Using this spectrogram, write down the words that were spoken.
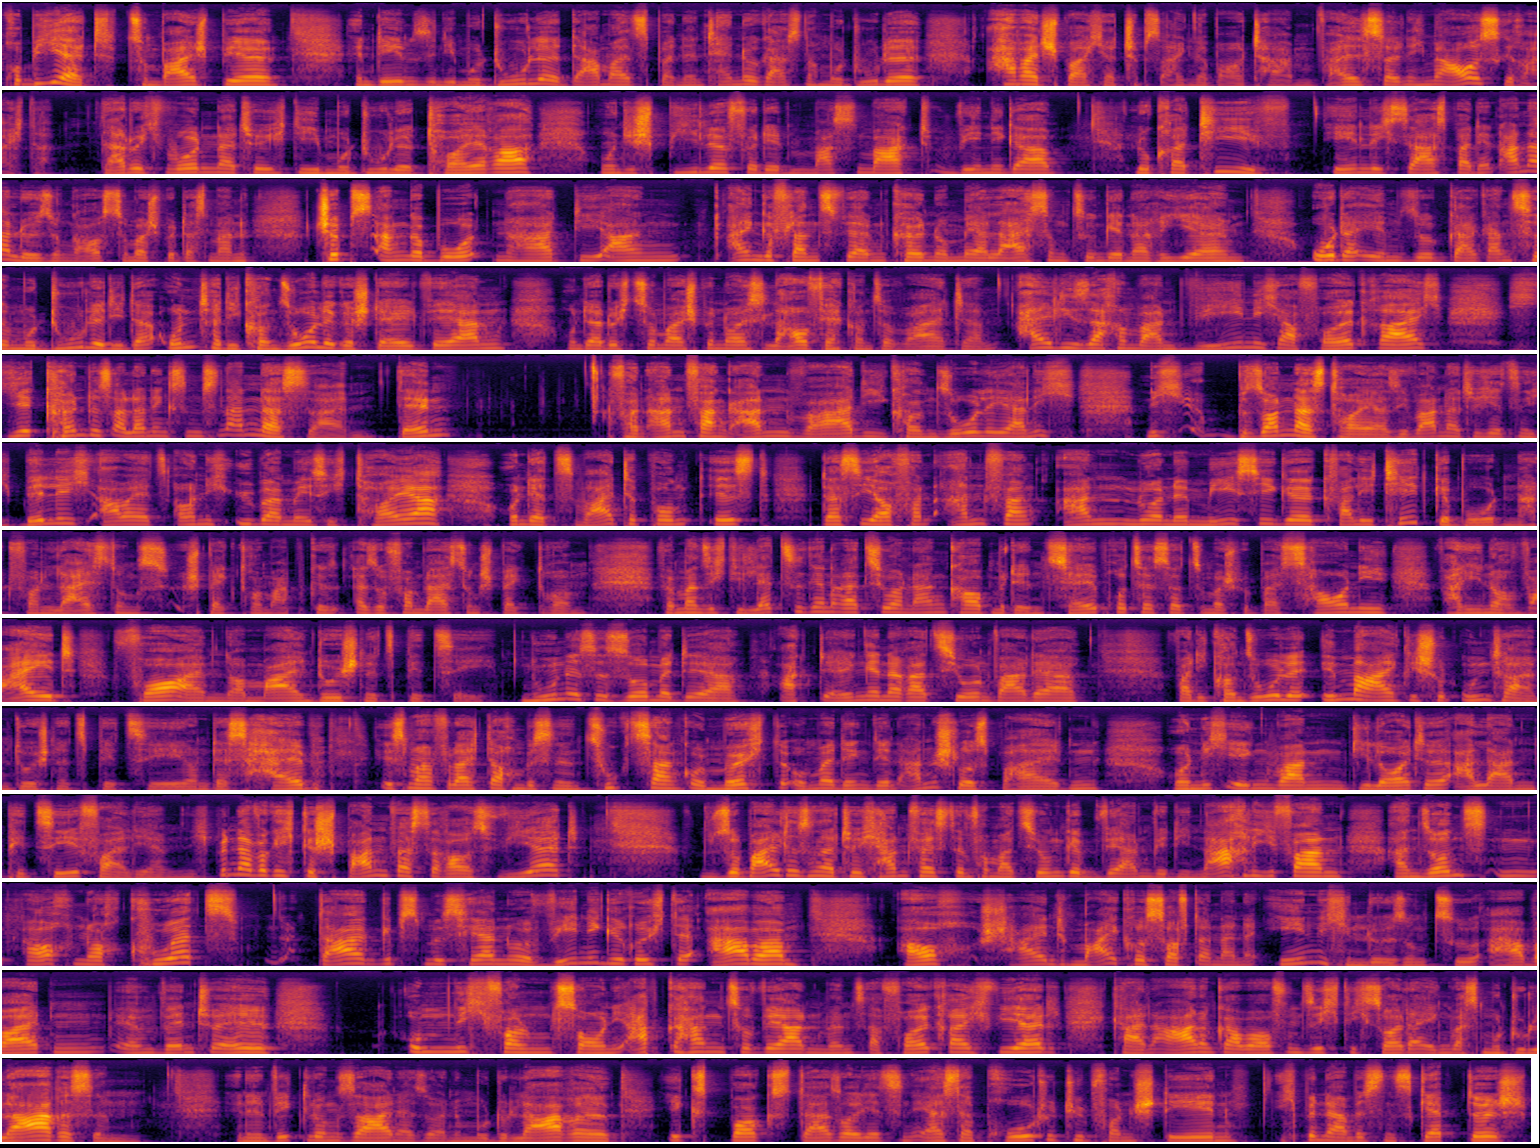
probiert. Zum Beispiel, indem sie die Module, damals bei Nintendo gab es noch Module, Arbeitsspeicherchips eingebaut haben, weil es halt nicht mehr ausgereicht hat. Dadurch wurden natürlich die Module teurer und die Spiele für den Massenmarkt weniger lukrativ. Ähnlich sah es bei den anderen Lösungen aus, zum Beispiel, dass man Chips angeboten hat, die an, eingepflanzt werden können, um mehr Leistung zu generieren, oder eben sogar ganze Module, die da unter die Konsole gestellt werden und dadurch zum Beispiel neues Laufwerk und so weiter. All die Sachen waren wenig erfolgreich. Hier könnte es allerdings ein bisschen anders sein, denn von Anfang an war die Konsole ja nicht, nicht besonders teuer. Sie war natürlich jetzt nicht billig, aber jetzt auch nicht übermäßig teuer. Und der zweite Punkt ist, dass sie auch von Anfang an nur eine mäßige Qualität geboten hat von Leistungsspektrum, also vom Leistungsspektrum. Wenn man sich die letzte Generation ankauft mit dem Zellprozessor, zum Beispiel bei Sony, war die noch weit vor einem normalen Durchschnitts-PC. Nun ist es so, mit der aktuellen Generation war, der, war die Konsole immer eigentlich schon unter einem Durchschnitts-PC. Und deshalb ist man vielleicht auch ein bisschen in Zugzank und möchte unbedingt den Anschluss behalten und nicht irgendwann die Leute alle an den PC verlieren. Ich bin da wirklich gespannt, was daraus wird. Sobald es natürlich handfeste Informationen gibt, werden wir die nachliefern. Ansonsten auch noch kurz, da gibt es bisher nur wenige Gerüchte, aber auch scheint Microsoft an einer ähnlichen Lösung zu arbeiten. Eventuell um nicht von Sony abgehangen zu werden, wenn es erfolgreich wird. Keine Ahnung, aber offensichtlich soll da irgendwas Modulares in, in Entwicklung sein, also eine modulare Xbox. Da soll jetzt ein erster Prototyp von stehen. Ich bin da ein bisschen skeptisch.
